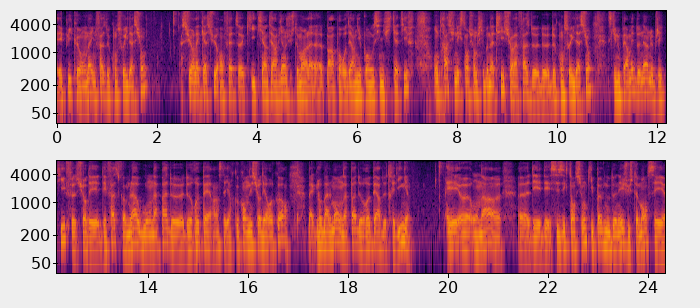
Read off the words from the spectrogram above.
et puis qu'on a une phase de consolidation, sur la cassure en fait qui, intervient justement par rapport au dernier point haut significatif, on trace une extension de Fibonacci sur la phase de, consolidation, ce qui nous permet de donner un objectif sur des, phases comme là où on n'a pas de, repères. Hein. C'est-à-dire que quand on est sur des records, bah, globalement on n'a pas de repères de trading. Et euh, on a euh, euh, ces extensions qui peuvent nous donner justement ces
